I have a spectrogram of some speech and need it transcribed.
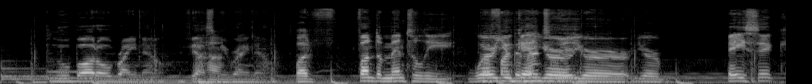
Blue Bottle right now. If you ask Uh-huh. me right now, But fundamentally, where But you get your fundamentally- your your basic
